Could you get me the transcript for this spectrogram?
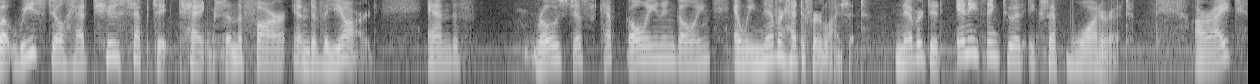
but we still had two septic tanks in the far end of the yard. And the rose just kept going and going, and we never had to fertilize it. Never did anything to it except water it. All right.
